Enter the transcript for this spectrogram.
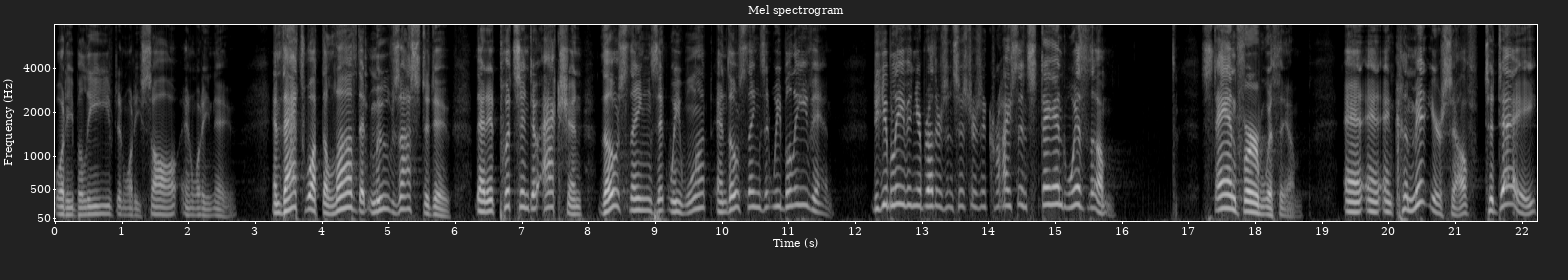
what he believed and what he saw and what he knew. And that's what the love that moves us to do, that it puts into action those things that we want and those things that we believe in. Do you believe in your brothers and sisters in Christ? Then stand with them. Stand firm with them and, and, and commit yourself today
